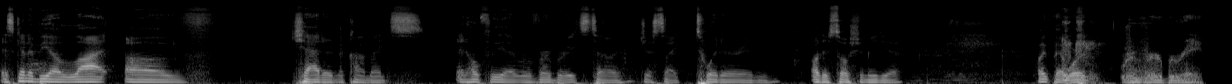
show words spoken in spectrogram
it's gonna be a lot of chatter in the comments, and hopefully that reverberates to just like Twitter and other social media. Like that word. Reverberate.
